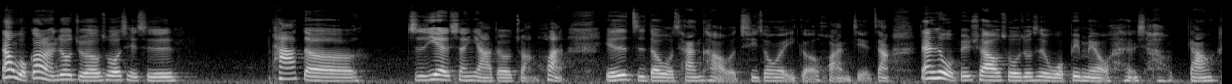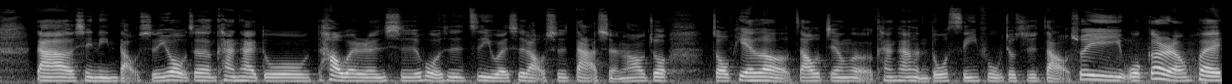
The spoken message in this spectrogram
但我个人就觉得说，其实他的。职业生涯的转换也是值得我参考的其中的一个环节，这样。但是我必须要说，就是我并没有很想当大家的心灵导师，因为我真的看太多好为人师或者是自以为是老师大神，然后就。走偏了，遭奸了，看看很多师傅就知道。所以我个人会，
